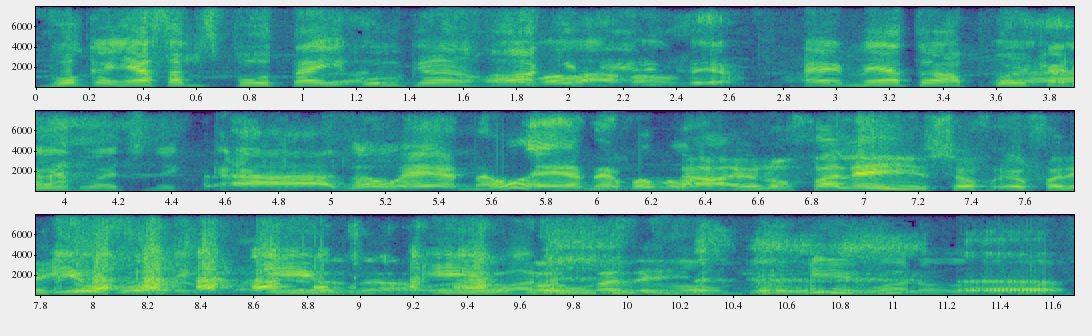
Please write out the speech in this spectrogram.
Vou ganhar essa disputa aí. O Gran Rock. Vamos lá, dele, vamos ver. É metal é uma porcaria ah, do White Snake. Ah, não é, não é, né? Vamos lá. Não, eu não falei isso. Eu, eu falei que eu, eu falei. Eu, não, eu, Haroldo Globo. Eu, Haroldo Globo.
